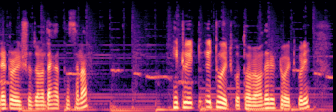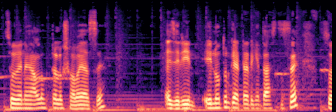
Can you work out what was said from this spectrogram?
নেটওয়ার্ক ইস্যুর জন্য দেখাচ্ছে না। একটু একটু ওয়েট করতে হবে আমাদের, একটু ওয়েট করি। সো এখানে আলোক টালোক সবাই আছে। এই যে রিন এই নতুন ক্যারেক্টারটা কিন্তু আসতেছে। সো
